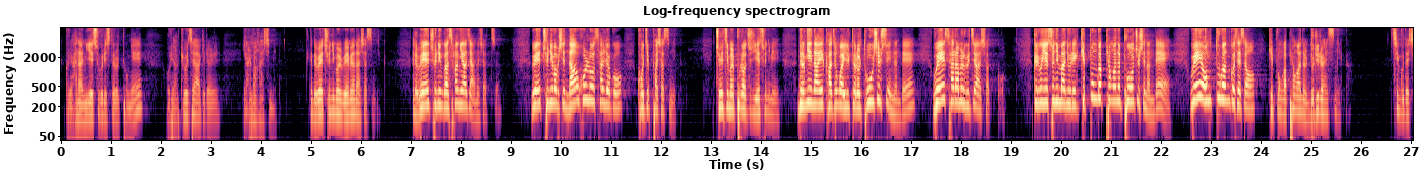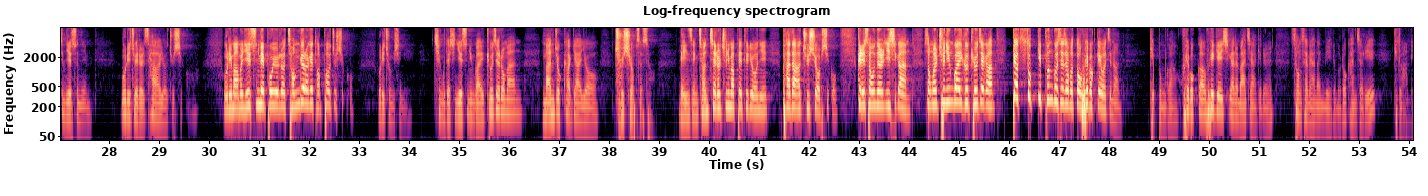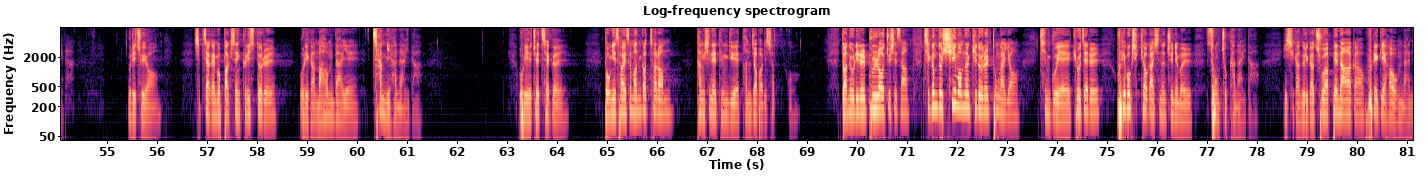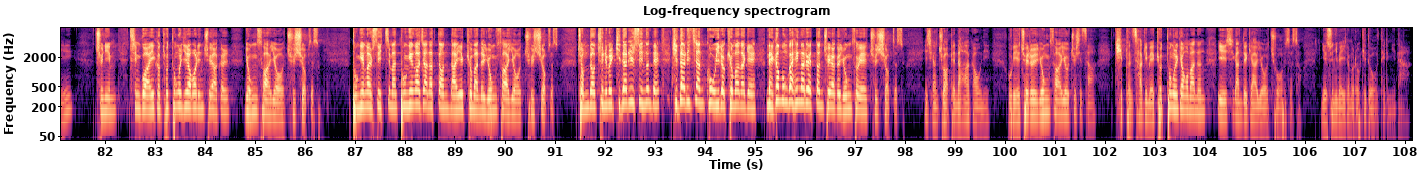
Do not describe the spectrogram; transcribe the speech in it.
그리고 하나님 예수 그리스도를 통해 우리와 교제하기를 열망하십니다. 근데 왜 주님을 외면하셨습니까? 근데 왜 주님과 상의하지 않으셨죠? 왜 주님 없이 나 홀로 살려고 고집하셨습니까? 죄짐을 풀어주신 예수님이 능히 나의 가정과 일터를 도우실 수 있는데 왜 사람을 의지하셨고 그리고 예수님만이 우리에게 기쁨과 평안을 부어주시는데 왜 엉뚱한 곳에서 기쁨과 평안을 누리려 했습니까? 친구 되신 예수님 우리 죄를 사하여 주시고 우리 마음을 예수님의 보혈로 정결하게 덮어 주시고 우리 중심이 친구 되신 예수님과의 교제로만 만족하게 하여 주시옵소서 내 인생 전체를 주님 앞에 드려오니 받아 주시옵시고 그래서 오늘 이 시간 정말 주님과의 그 교제가 뼛속 깊은 곳에서부터 회복되어지는 기쁨과 회복과 회개의 시간을 맞이하기를 성삼의 하나님의 이름으로 간절히 기도합니다. 우리 주여 십자가에 못 박신 그리스도를 우리가 마음 다해 찬미하나이다. 우리의 죄책을 동이서에서 먼 것처럼 당신의 등 뒤에 던져버리셨고 또한 우리를 불러주시사 지금도 쉼 없는 기도를 통하여 친구의 교제를 회복시켜 가시는 주님을 송축하나이다. 이 시간 우리가 주 앞에 나아가 회개하옵나니 주님 친구와의 그 교통을 잃어버린 죄악을 용서하여 주시옵소서. 동행할 수 있지만 동행하지 않았던 나의 교만을 용서하여 주시옵소서. 좀 더 주님을 기다릴 수 있는데 기다리지 않고 오히려 교만하게 내가 뭔가 행하려 했던 죄악을 용서해 주시옵소서. 이 시간 주 앞에 나아가오니 우리의 죄를 용서하여 주시사 깊은 사김의 교통을 경험하는 이 시간 되게 하여 주옵소서. 예수님의 이름으로 기도드립니다.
